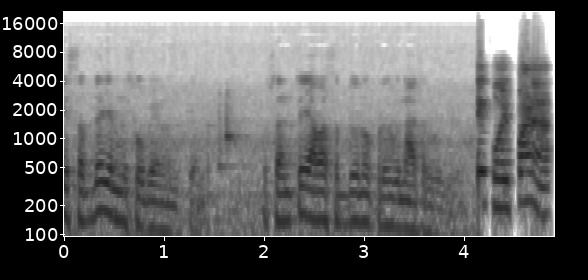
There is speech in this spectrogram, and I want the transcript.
એ શબ્દ જ એમને શોભેવાનો છે એમને. સંતે આવા શબ્દોનો પ્રયોગ ના કરવો જોઈએ. કોઈ પણ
